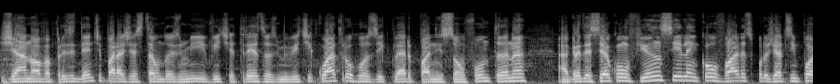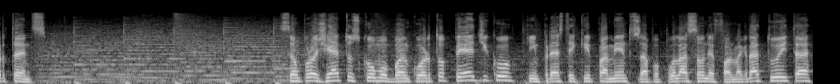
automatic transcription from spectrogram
Já a nova presidente para a gestão 2023-2024, Rosicler Panisson Fontana, agradeceu a confiança e elencou vários projetos importantes. São projetos como o Banco Ortopédico, que empresta equipamentos à população de forma gratuita,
